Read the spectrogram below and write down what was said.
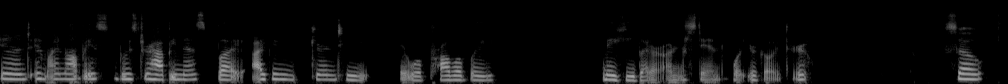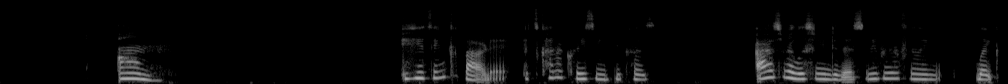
and it might not boost your happiness, but I can guarantee it will probably make you better understand what you're going through. So, um, if you think about it, it's kind of crazy because as you're listening to this, maybe you're feeling like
